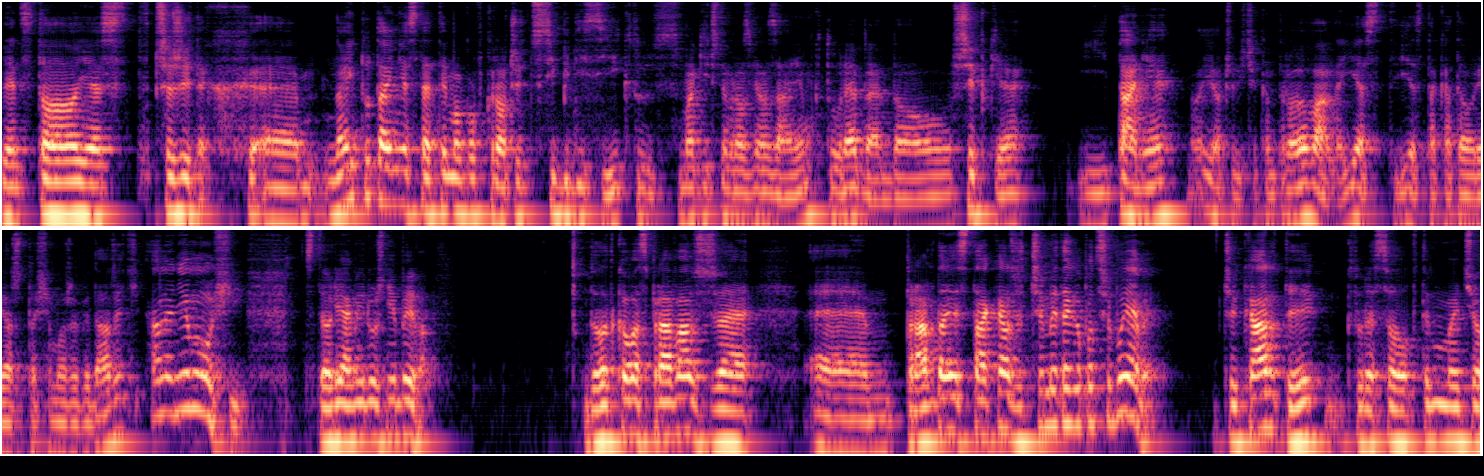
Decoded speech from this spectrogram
Więc to jest przeżytek. No i tutaj niestety mogą wkroczyć CBDC z magicznym rozwiązaniem, które będą szybkie i tanie, no i oczywiście kontrolowane. Jest, jest taka teoria, że to się może wydarzyć, ale nie musi. Z teoriami różnie bywa. Dodatkowa sprawa, że prawda jest taka, że czy my tego potrzebujemy? Czy karty, które są w tym momencie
